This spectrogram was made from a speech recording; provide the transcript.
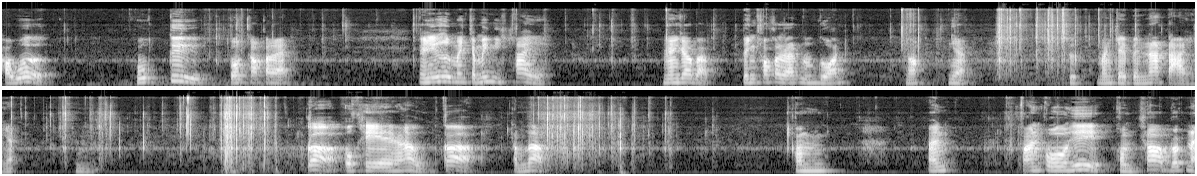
power คุกกี้รสช็อกโกแลตอันนี้คือมันจะไม่มีไส้เลยมันจะแบบ เป็นช็อกโกแลตล้วนๆเนาะเนี่ยคือมันจะเป็นหน้าตาอย่างเงี้ยก็โอเคนะครับผมก็สำหรับผมอันฟันโอที่ผมชอบรสไหน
